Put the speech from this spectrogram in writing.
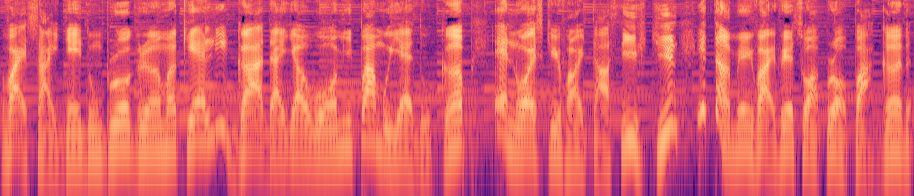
vai sair dentro de um programa que é ligado aí ao homem para mulher do campo. É nós que vai estar tá assistindo e também vai ver sua propaganda.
